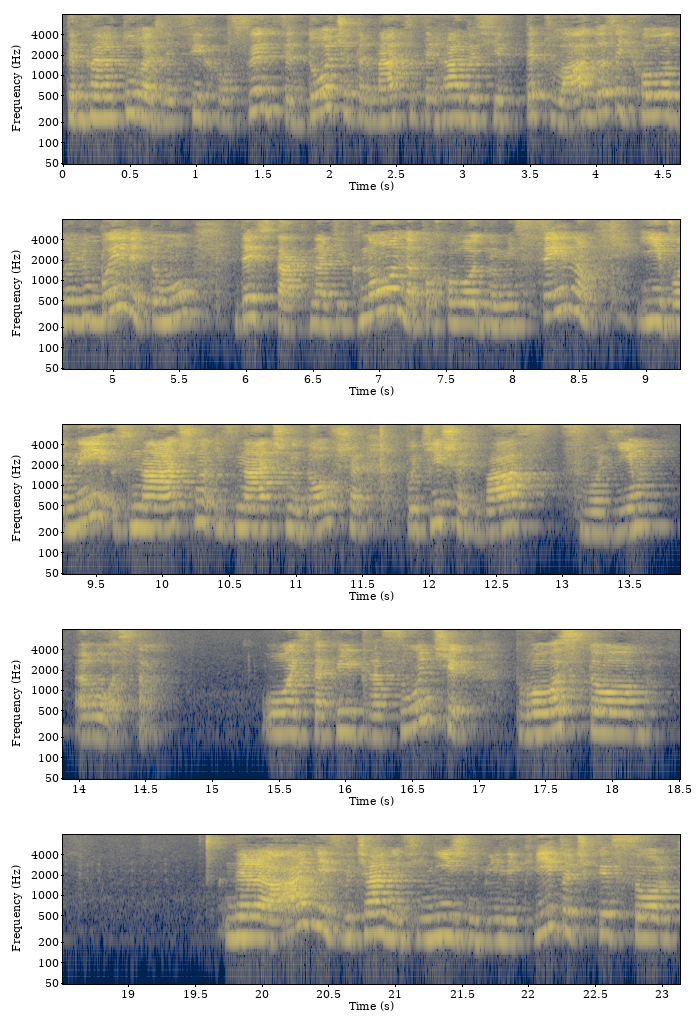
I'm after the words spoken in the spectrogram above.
температура для цих рослин це до 14 градусів. Тепла, досить холоднолюбиві, тому десь так на вікно, на прохолодну місцину, і вони значно і значно довше потішать вас своїм ростом. Ось такий красунчик, просто нереальний, звичайно, ці ніжні білі квіточки, сорт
